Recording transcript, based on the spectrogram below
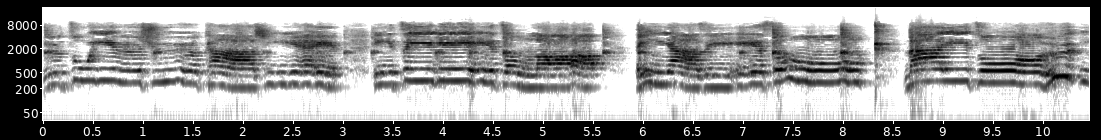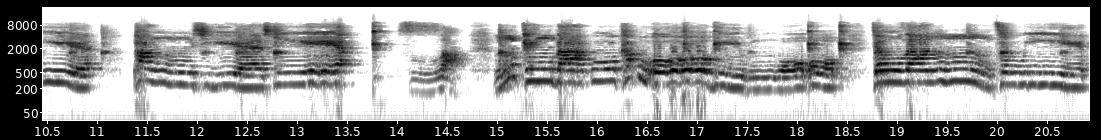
二做一二学看线，一这个中了，等呀人送，那一座二爷螃蟹蟹，是啊。我听大哥口给我，就让主意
